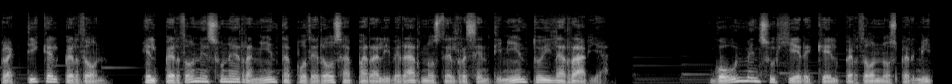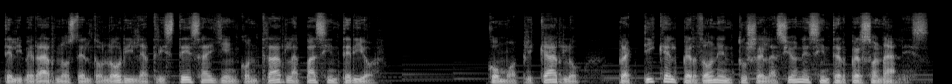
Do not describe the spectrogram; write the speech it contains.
Practica el perdón. El perdón es una herramienta poderosa para liberarnos del resentimiento y la rabia. Goulmen sugiere que el perdón nos permite liberarnos del dolor y la tristeza y encontrar la paz interior. ¿Cómo aplicarlo? Practica el perdón en tus relaciones interpersonales.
